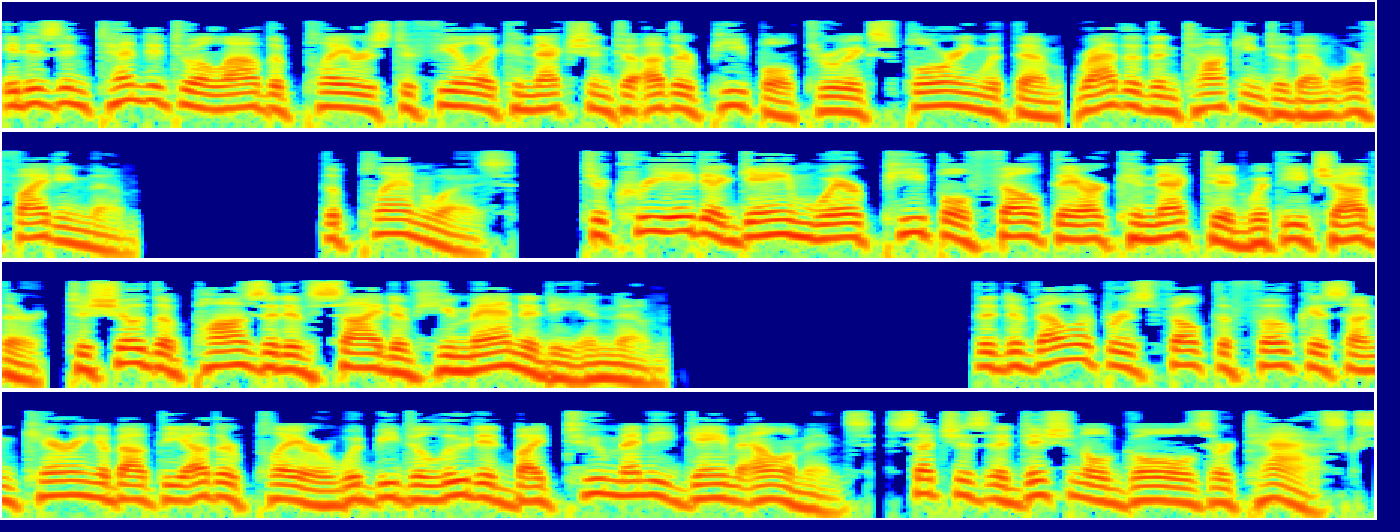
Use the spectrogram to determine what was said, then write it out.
It is intended to allow the players to feel a connection to other people through exploring with them, rather than talking to them or fighting them. The plan was to create a game where people felt they are connected with each other, to show the positive side of humanity in them. The developers felt the focus on caring about the other player would be diluted by too many game elements, such as additional goals or tasks,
